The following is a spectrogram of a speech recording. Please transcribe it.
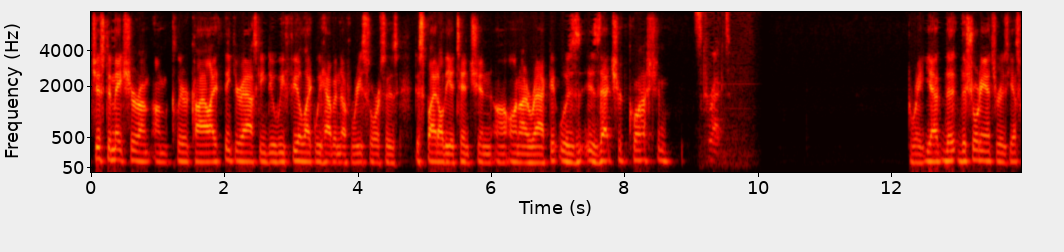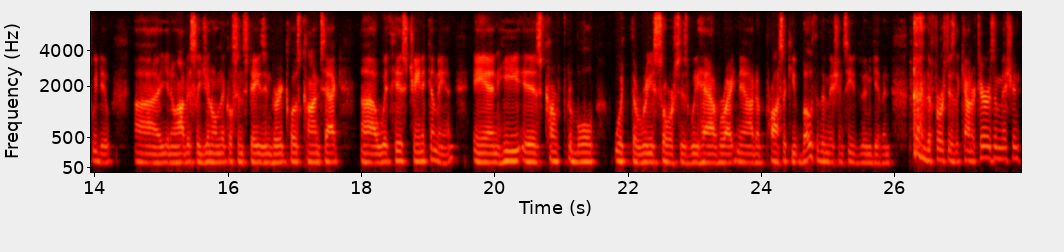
Just to make sure I'm, I'm clear, Kyle, I think you're asking, do we feel like we have enough resources despite all the attention uh, on Iraq? It was, is that your question? That's correct. Great. Yeah, the, the short answer is yes, we do. Uh, you know, obviously, General Nicholson stays in very close contact uh, with his chain of command, and he is comfortable with the resources we have right now to prosecute both of the missions he's been given. the first is the counterterrorism mission,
